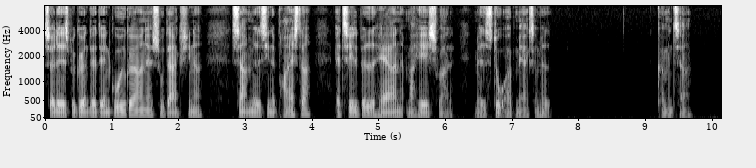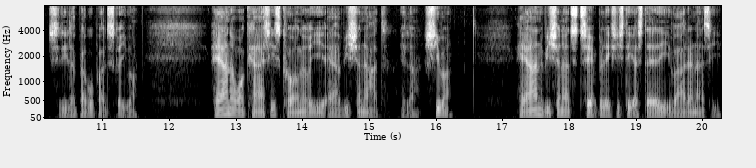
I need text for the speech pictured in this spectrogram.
Således begyndte den godgørende Sudakshina sammen med sine præster at tilbede herren Maheshwar med stor opmærksomhed. Kommentar. Srila Prabhupada skriver, Herren over Kashis kongerige er Vishwanath, eller Shiva. Herren Vishwanaths tempel eksisterer stadig i Varanasi,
